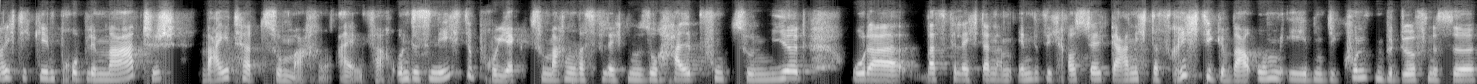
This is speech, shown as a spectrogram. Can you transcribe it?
richtig gehen problematisch weiterzumachen einfach und das nächste Projekt zu machen, was vielleicht nur so halb funktioniert oder was vielleicht dann am Ende sich herausstellt, gar nicht das Richtige war, um eben die Kundenbedürfnisse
